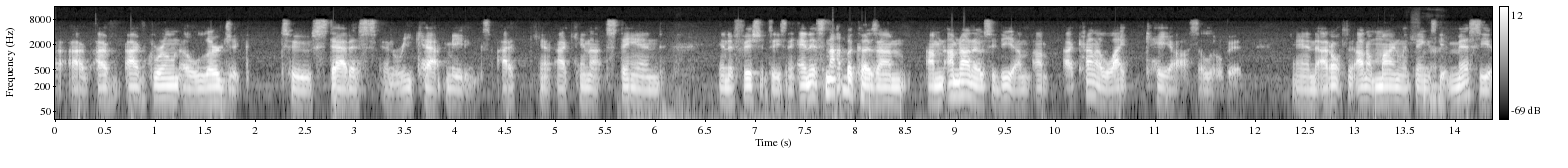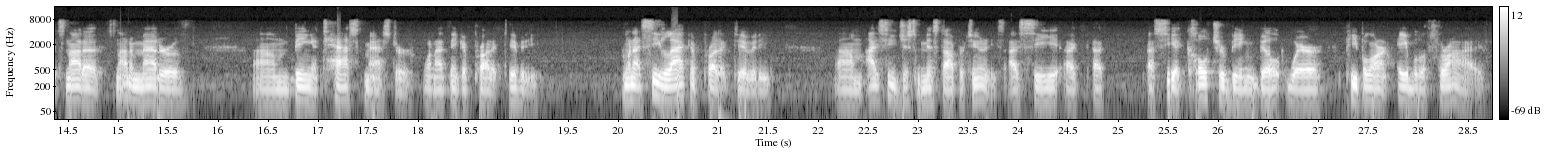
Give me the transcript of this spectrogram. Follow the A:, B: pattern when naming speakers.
A: I've, I've, I've grown allergic to status and recap meetings. I can't I cannot stand inefficiencies, and it's not because I'm I'm, I'm not OCD. I'm, I'm i kind of like chaos a little bit, and I don't I don't mind when things sure. get messy. It's not a it's not a matter of um, being a taskmaster when I think of productivity. When I see lack of productivity, um, I see just missed opportunities. I see a, a I see a culture being built where people aren't able to thrive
